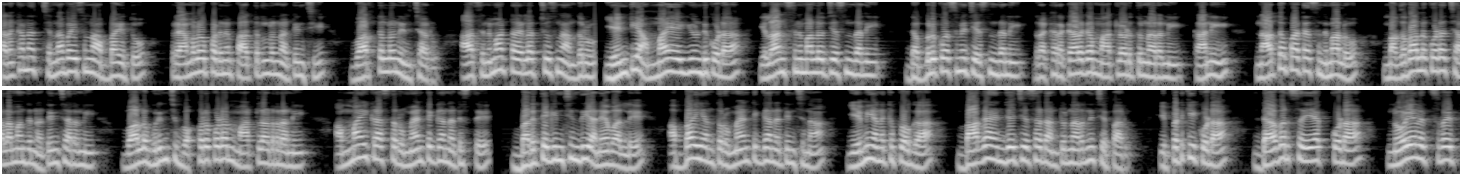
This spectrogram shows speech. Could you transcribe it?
తనకన్నా చిన్న వయసున్న అబ్బాయితో ప్రేమలో పడిన పాత్రలో నటించి వార్తల్లో నిలిచారు. ఆ సినిమా ట్రైలర్ చూసిన అందరూ ఏంటి అమ్మాయి అయ్యుండి కూడా ఇలాంటి సినిమాల్లో చేసిందని డబ్బుల కోసమే చేసిందని రకరకాలుగా మాట్లాడుతున్నారని కానీ నాతో పాటు ఆ సినిమాలో మగవాళ్ళు కూడా చాలామంది నటించారని వాళ్ళ గురించి ఒక్కరు కూడా మాట్లాడరని అమ్మాయి కాస్త రొమాంటిక్గా నటిస్తే బరి తెగించింది అనేవాళ్ళే అబ్బాయి ఎంత రొమాంటిక్గా నటించినా ఏమీ అనకపోగా బాగా ఎంజాయ్ చేశాడు అంటున్నారని చెప్పారు. ఇప్పటికీ కూడా డైవర్స్ అయ్యాక కూడా నోయల్ ఎక్స్ వైఫ్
